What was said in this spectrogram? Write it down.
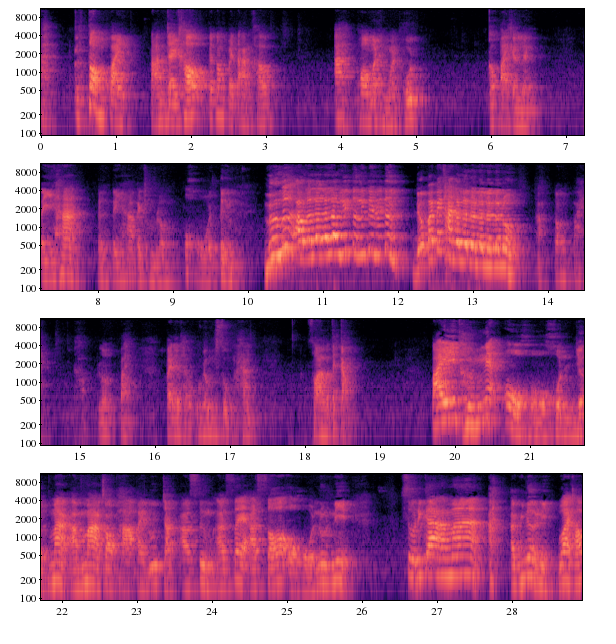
อะก็ต้องไปตามใจเขาก็ต้องไปตามเขาอะพอมาถึงวันพุธก็ไปกันเลยตีห้าตื่นตีห้าไปชมรมโอ้โห ตื่น ลือลือเอาเร็วเร็วเร็วรีบตื่นรีบตื่นรีบตื่นเดี๋ยวไปไม่ทันเร็วเร็วเร็วเร็วเร็วเร็วอะต้องไปขับรถไป ไปแถวอุดมสุขฮะซอยวัตกรรมไปถึงเนี่ยโอ้โห คนเยอะมากอาม่าก็พาไปรู้จักอาซึมอาแซ่อาซอโอ้โหนู่นนี่สวัสดีค่ะอาม่าอะอาวินเนอร์นี่ไหว้เขา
